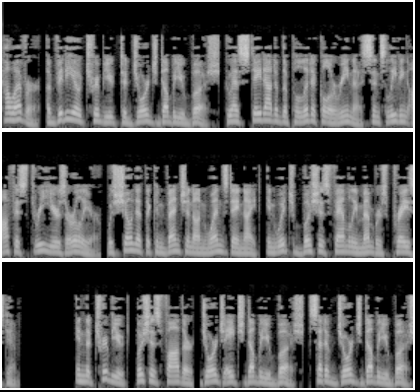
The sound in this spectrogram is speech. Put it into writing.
However, a video tribute to George W. Bush, who has stayed out of the political arena since leaving office three years earlier, was shown at the convention on Wednesday night, in which Bush's family members praised him. In the tribute, Bush's father, George H. W. Bush, said of George W. Bush,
